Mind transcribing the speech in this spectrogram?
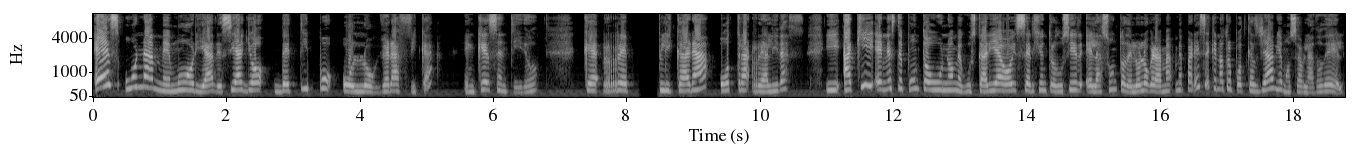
es una memoria, decía yo, de tipo holográfica. ¿En qué sentido? Que replicará otra realidad. Y aquí en este punto uno me gustaría hoy, Sergio, introducir el asunto del holograma. Me parece que en otro podcast ya habíamos hablado de él,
